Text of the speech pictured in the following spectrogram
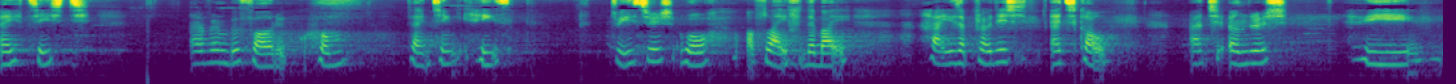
artist even before completing his twisted war of life. The boy is a prodigy at school. At Andrews, he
